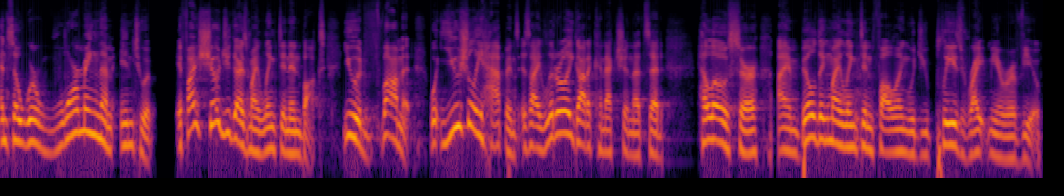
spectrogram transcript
And so we're warming them into it. If I showed you guys my LinkedIn inbox, you would vomit. What usually happens is I literally got a connection that said, Hello, sir. I am building my LinkedIn following. Would you please write me a review?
